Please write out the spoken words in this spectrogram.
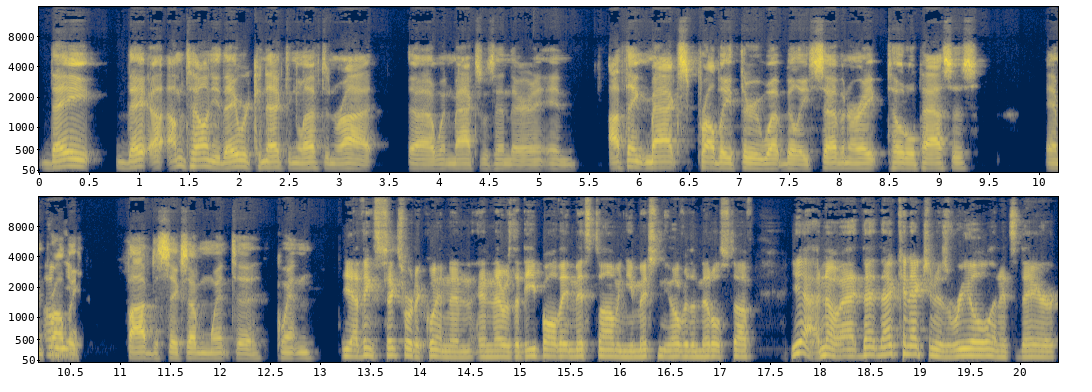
they they I'm telling you, they were connecting left and right uh, when Max was in there, and I think Max probably threw what Billy seven or eight total passes, and probably oh, yeah. five to six of them went to Quentin. Yeah, I think six were to Quentin, and, and there was the deep ball they missed some, and you mentioned the over the middle stuff. Yeah, no, uh, that that connection is real and it's there,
